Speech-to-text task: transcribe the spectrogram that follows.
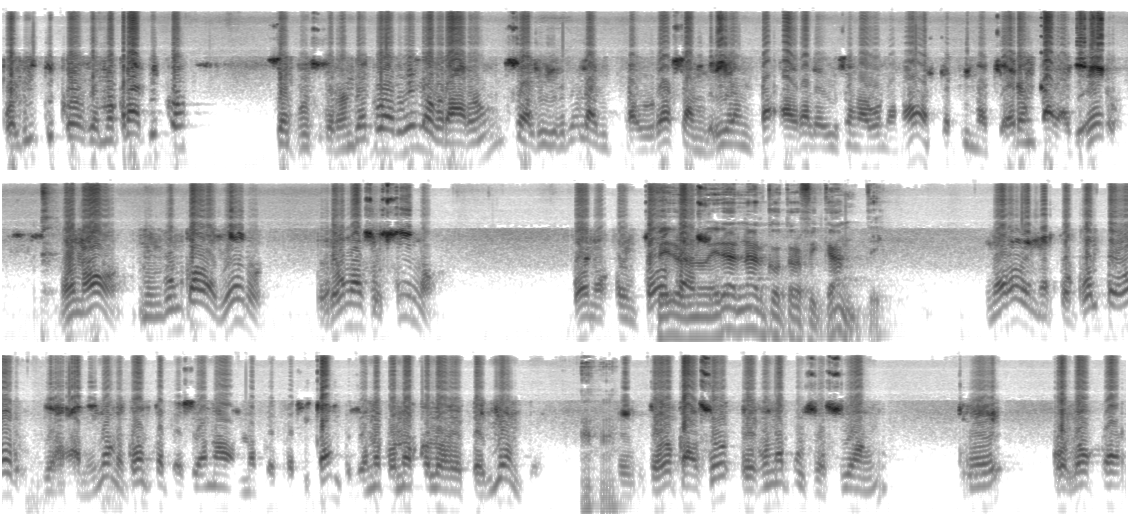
políticos democráticos se pusieron de acuerdo y lograron salir de la dictadura sangrienta. Ahora le dicen a uno, no, es que Pinochet era un caballero. No, no, ningún caballero, era un asesino. Bueno, en todo Pero caso, no era narcotraficante. no, nos tocó el peor. A mí no me consta que sea na- narcotraficante, yo no conozco los expedientes. Ajá. En todo caso, es una acusación que coloca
